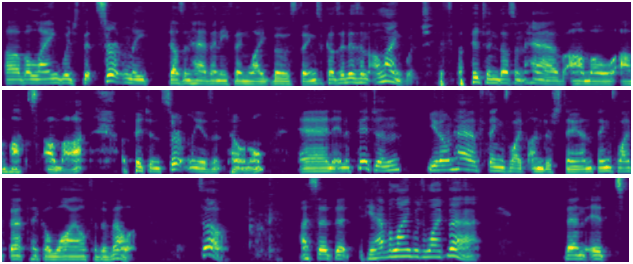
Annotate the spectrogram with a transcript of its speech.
of a language that certainly doesn't have anything like those things because it isn't a language. If a pidgin doesn't have amo, amas, amat, a pidgin certainly isn't tonal. And in a pidgin, you don't have things like understand. Things like that take a while to develop. So I said that if you have a language like that, then it's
